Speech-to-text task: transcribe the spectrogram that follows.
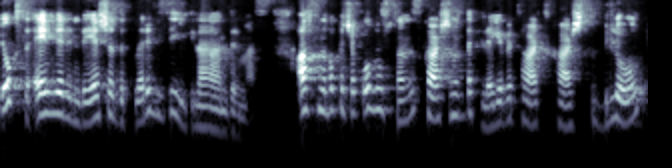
Yoksa evlerinde yaşadıkları bizi ilgilendirmez. Aslında bakacak olursanız karşımızdaki LGBT artı karşıtı bloğun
